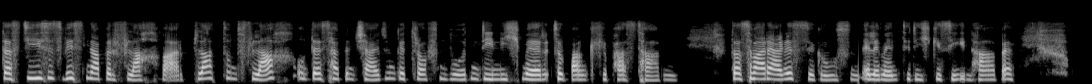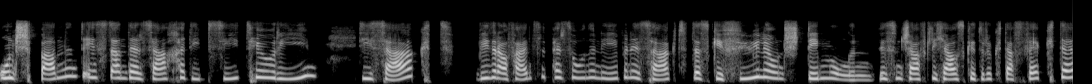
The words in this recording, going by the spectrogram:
dass dieses Wissen aber flach war, platt und flach und deshalb Entscheidungen getroffen wurden, die nicht mehr zur Bank gepasst haben. Das war eines der großen Elemente, die ich gesehen habe. Und spannend ist an der Sache die Psi-Theorie, die sagt, wieder auf Einzelpersonenebene sagt, dass Gefühle und Stimmungen, wissenschaftlich ausgedrückt Affekte,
